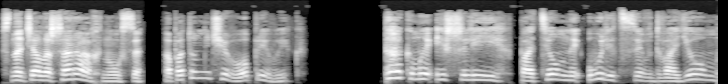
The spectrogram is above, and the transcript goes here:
сначала шарахнулся, а потом ничего, привык. Так мы и шли по темной улице вдвоем,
